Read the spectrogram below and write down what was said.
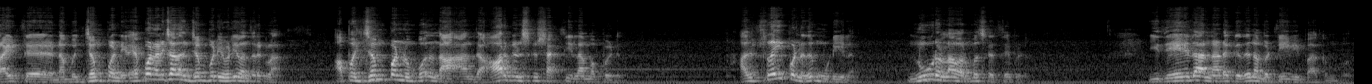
ரைட்டு நம்ம ஜம்ப் பண்ணி எப்போ நினச்சாலும் ஜம்ப் பண்ணி வெளியே வந்திருக்கலாம். அப்போ ஜம்ப் பண்ணும்போது அந்த அந்த ஆர்கன்ஸ்க்கு சக்தி இல்லாமல் போயிடுது. அது ட்ரை பண்ணது முடியல. நூறெல்லாம் வரும்போது செத்தே போயிடும் இதே தான் நடக்குது நம்ம டிவி பார்க்கும்போது.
